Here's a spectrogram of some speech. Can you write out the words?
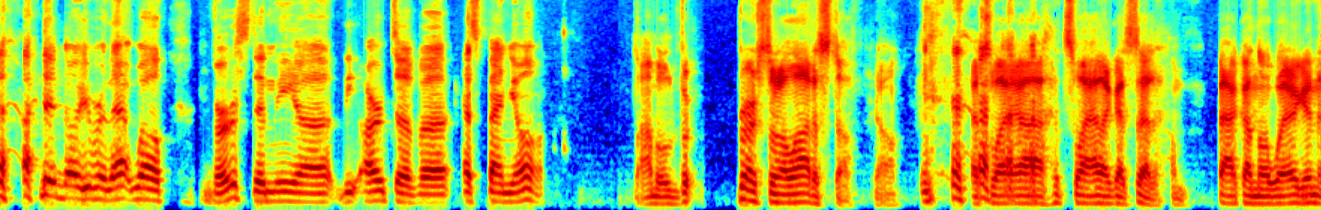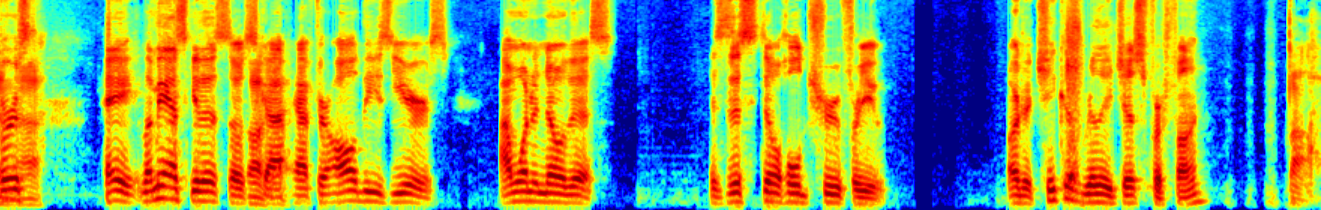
I didn't know you were that well versed in the uh, the art of uh, Espanol. I'm a, versed in a lot of stuff. You know, that's why. Uh, that's why, like I said, I'm back on the wagon. And, uh, Hey, let me ask you this though, Okay. Scott. After all these years, I want to know this: Is this still hold true for you? Are the chicas really just for fun? Ah,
